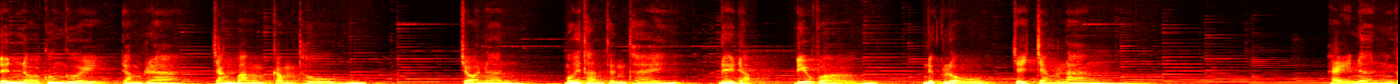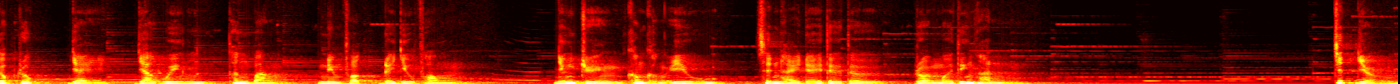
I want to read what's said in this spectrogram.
Đến nỗi có người đâm ra chẳng bằng cầm thú. Cho nên mới thành tình thế, đê đập điều vỡ, nước lũ chảy chẳng lan. Hãy nên gấp rút dậy gia quyến thân bằng niệm phật để dự phòng. Những chuyện không khẩn yếu, xin hãy để từ từ rồi mới tiến hành. Trích dẫn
